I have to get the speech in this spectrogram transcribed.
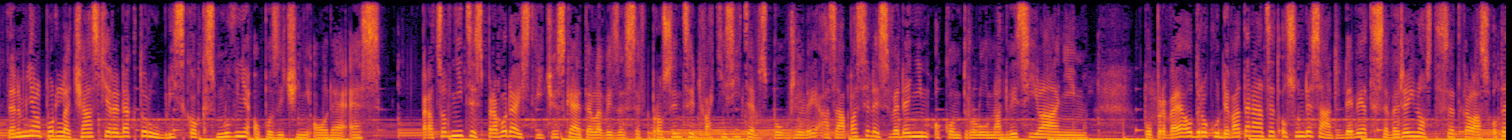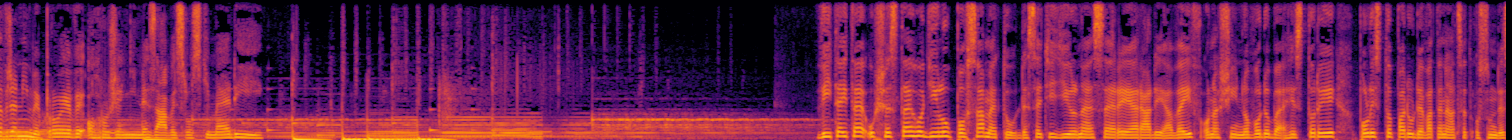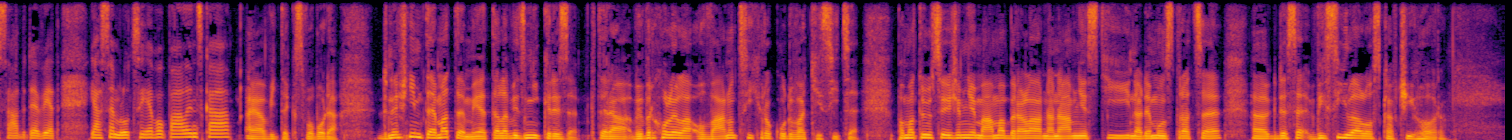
Ten měl podle části redaktorů blízko k smluvně opoziční ODS. Pracovníci zpravodajství České televize se v prosinci 2000 vzbouřili a zápasili s vedením o kontrolu nad vysíláním. Poprvé od roku 1989 se veřejnost setkala s otevřenými projevy ohrožení nezávislosti médií. Vítejte u šestého dílu po sametu, desetidílné série Radia Wave o naší novodobé historii po listopadu 1989. Já jsem Lucie Vopálenská. A já Vítek Svoboda. Dnešním tématem je televizní krize, která vyvrcholila o Vánocích roku 2000. Pamatuju si, že mě máma brala na náměstí na demonstrace, eh, kde se vysílalo z Kavčích hor.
